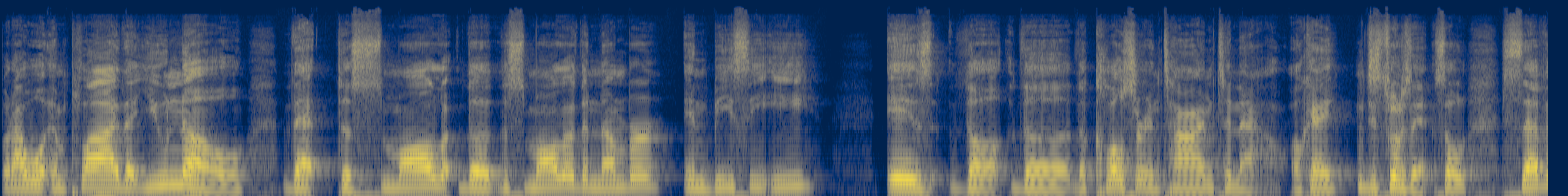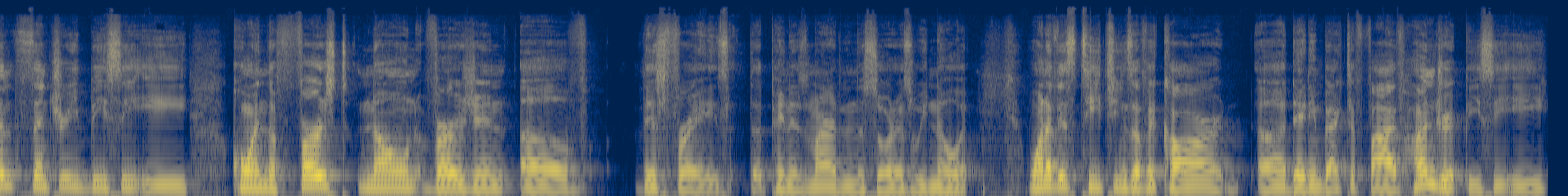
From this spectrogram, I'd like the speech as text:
but I will imply that you know that the smaller the, the smaller the number in BCE, is the the the closer in time to now. Okay, just to understand. So, seventh century BCE coined the first known version of this phrase: "The pen is mightier than the sword," as we know it. One of his teachings of Hikar, uh, dating back to 500 BCE,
